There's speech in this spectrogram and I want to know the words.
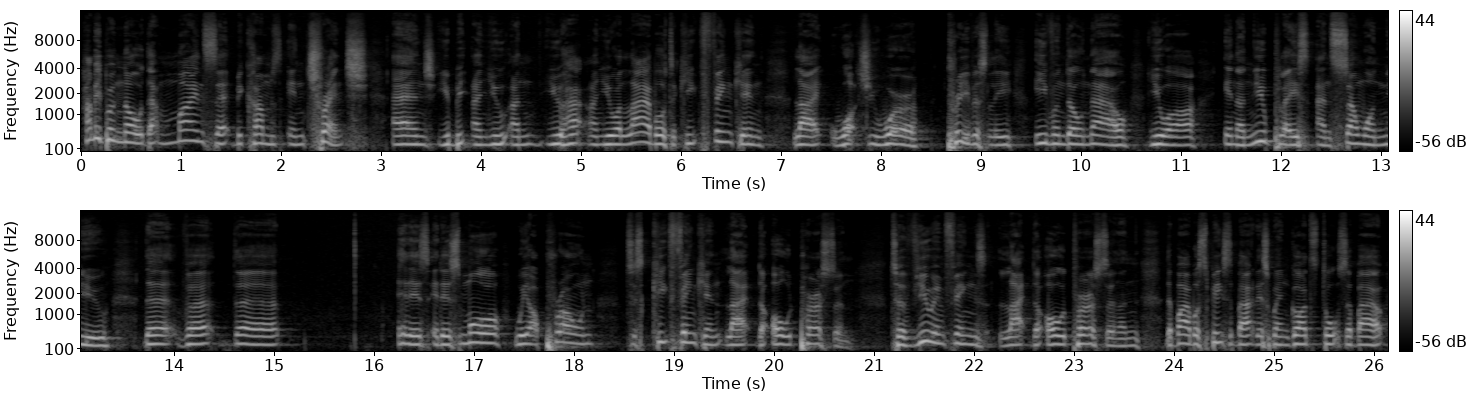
how many people know that mindset becomes entrenched and you be, and you and you ha- and you are liable to keep thinking like what you were previously, even though now you are in a new place and someone new. The the the it is it is more we are prone to keep thinking like the old person to viewing things like the old person. And the Bible speaks about this when God talks about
